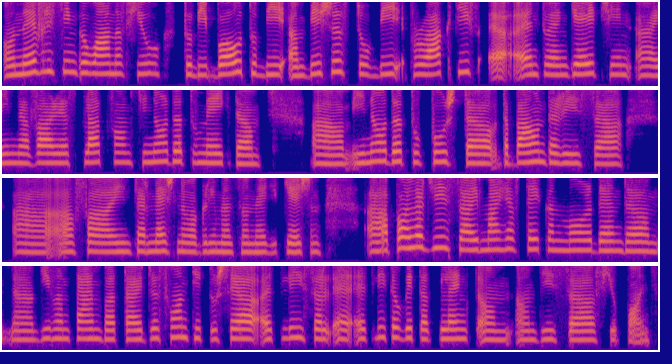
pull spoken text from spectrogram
on every single one of you to be bold, to be ambitious, to be proactive, uh, and to engage in uh, in various platforms in order to make the, um, in order to push the the boundaries uh, uh of uh, international agreements on education. Uh, apologies, I might have taken more than the given time, but I just wanted to share at least a, a little bit at length on on these few points.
